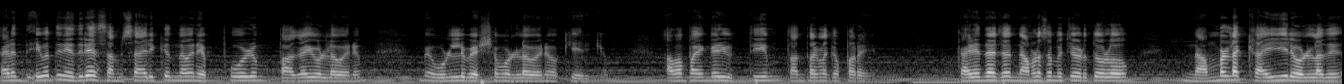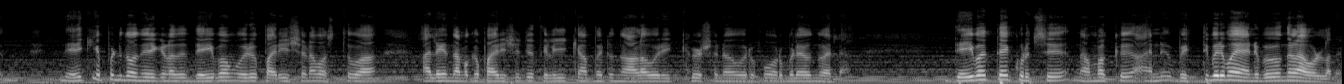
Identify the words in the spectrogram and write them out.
കാരണം ദൈവത്തിനെതിരെ സംസാരിക്കുന്നവൻ എപ്പോഴും പകയുള്ളവനും ഉള്ളിൽ വിഷമുള്ളവനും ഒക്കെ ആയിരിക്കും. അവൻ ഭയങ്കര യുക്തിയും തന്ത്രങ്ങളൊക്കെ പറയും. കാര്യം എന്താ വെച്ചാൽ നമ്മളെ സംബന്ധിച്ചിടത്തോളം നമ്മളുടെ കയ്യിലുള്ളത് എനിക്ക് എപ്പോഴും തോന്നിയിരിക്കുന്നത് ദൈവം ഒരു പരീക്ഷണ വസ്തുവ അല്ലെങ്കിൽ നമുക്ക് പരീക്ഷിച്ച് തെളിയിക്കാൻ പറ്റുന്ന ആളോ ഒരു ഇക്വേഷനോ ഒരു ഫോർമുലയോ ഒന്നുമല്ല ദൈവത്തെക്കുറിച്ച് നമുക്ക് അനു വ്യക്തിപരമായ അനുഭവങ്ങളാണ് ഉള്ളത്.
